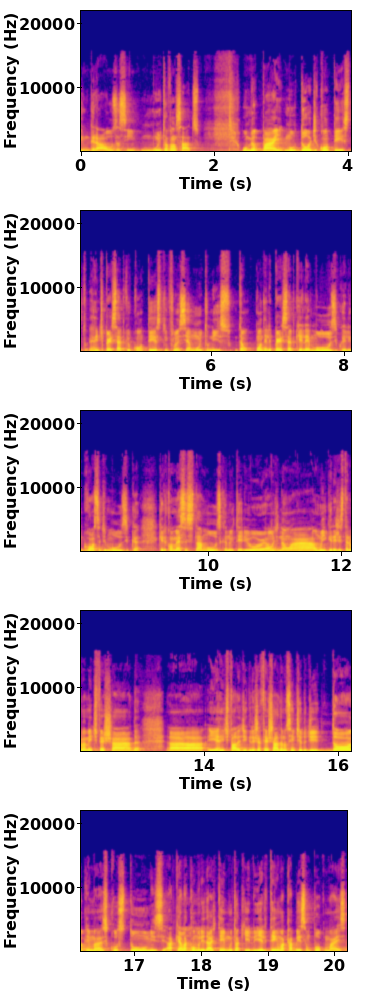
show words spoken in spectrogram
em graus assim muito avançados. O meu pai mudou de contexto. A gente percebe que o contexto influencia muito nisso. Então, quando ele percebe que ele é músico, ele gosta de música, que ele começa a ensinar música no interior, onde não há uma igreja extremamente fechada, uh, e a gente fala de igreja fechada no sentido de dogmas, costumes, aquela uhum. comunidade tem muito aquilo. E ele tem uma cabeça um pouco mais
